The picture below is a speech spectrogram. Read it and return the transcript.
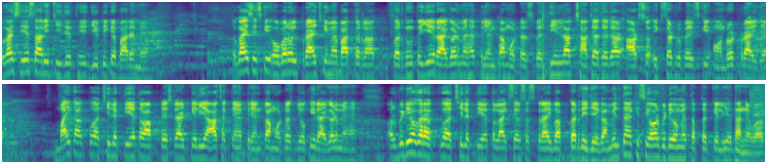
तो गैस ये सारी चीज़ें थी जीटी के बारे में। तो गाइस इसकी ओवरऑल प्राइस की मैं बात कर कर दूँ तो ये रायगढ़ में है प्रियंका मोटर्स पे। तीन लाख छाछठ हज़ार आठ सौ इकसठ रुपये इसकी ऑन रोड प्राइस है। बाइक आपको अच्छी लगती है तो आप टेस्ट राइड के लिए आ सकते हैं प्रियंका मोटर्स जो कि रायगढ़ में है। और वीडियो अगर आपको अच्छी लगती है तो लाइक शेयर सब्सक्राइब आप कर दीजिएगा। मिलते हैं किसी और वीडियो में, तब तक के लिए धन्यवाद।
